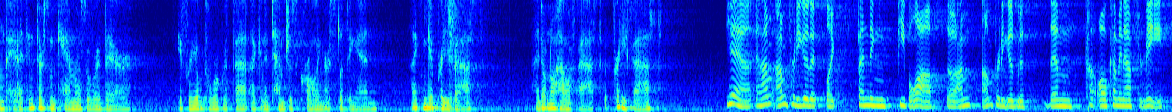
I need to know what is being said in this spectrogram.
Okay, I think there's some cameras over there. If we're able to work with that, I can attempt just crawling or slipping in. I can get pretty fast. I don't know how fast, but pretty fast. Yeah, and I'm I'm pretty good at like fending people off, so I'm I'm pretty good with them co- all coming after me.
